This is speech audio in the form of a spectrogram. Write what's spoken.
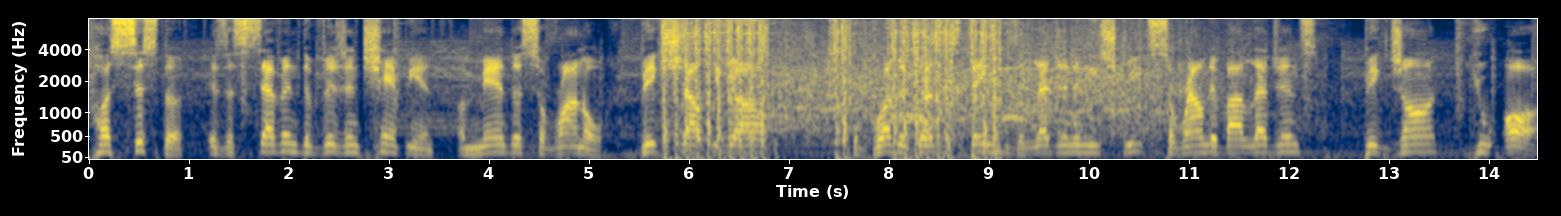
Her sister is a seven division champion, Amanda Serrano. Big shout to y'all. The brother does his thing. He's a legend in these streets, surrounded by legends. Big John, you are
